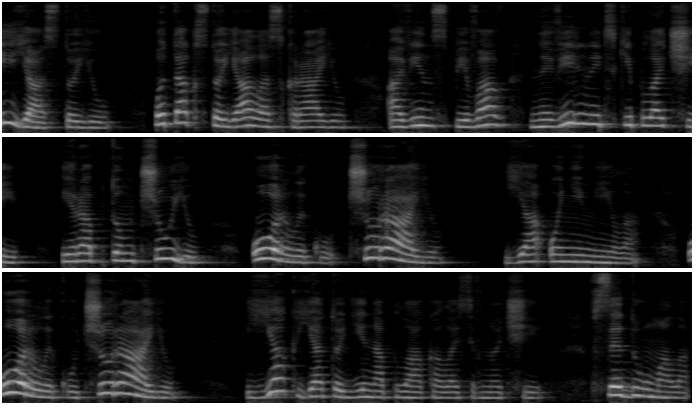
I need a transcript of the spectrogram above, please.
І я стою. Отак стояла з краю, а він співав невільницькі плачі, і раптом чую Орлику, чураю. Я оніміла. Орлику, чураю. Як я тоді наплакалась вночі. Все думала,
